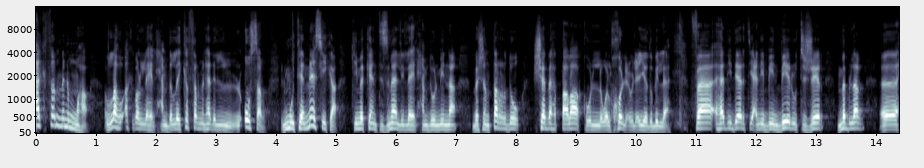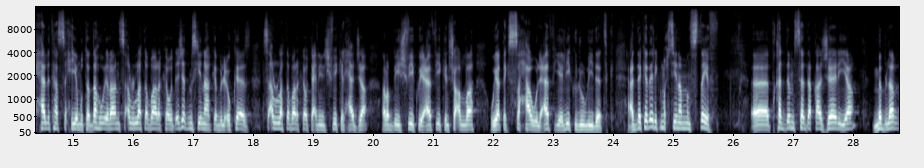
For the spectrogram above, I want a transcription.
أكثر من أمها. الله أكبر لله الحمد. الله يكثر من هذه الأسر المتماسكة كما كانت زمان لله الحمد والمنة باش نطردوا شبه الطلاق والخلع والعياذ بالله. فهذه دارت يعني بين بير وتجير مبلغ آه، حالتها الصحيه متدهورة. نسأل الله تبارك وتعالى جات مسكينة هكا بالعكاز. نسأل الله تبارك وتعالى يشفيك الحاجة. ربي يشفيك ويعافيك إن شاء الله ويعطيك الصحة والعافية ليك ولوليداتك. عندنا كذلك محسنة من سطيف آه، تقدم صدقة جارية. مبلغ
